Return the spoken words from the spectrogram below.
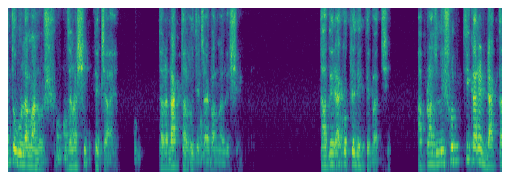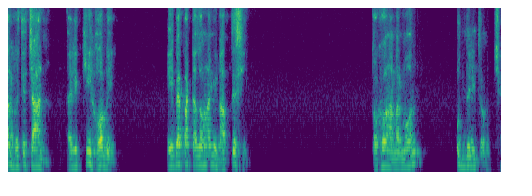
এতগুলা মানুষ যারা শিখতে চায়, যারা ডাক্তার হতে চায় বাংলাদেশে, তাদের একত্রে দেখতে পাচ্ছি। আপনারা যদি সত্যিকারের ডাক্তার হতে চান, তাহলে কি হবে? এই ব্যাপারটা যখন আমি ভাবতেছি, তখন আমার মন উদ্বেলিত হচ্ছে।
